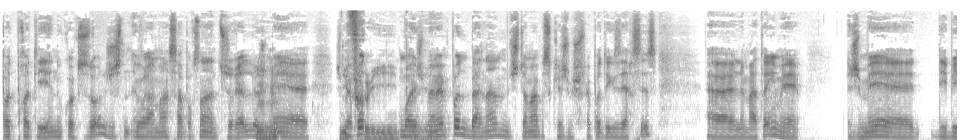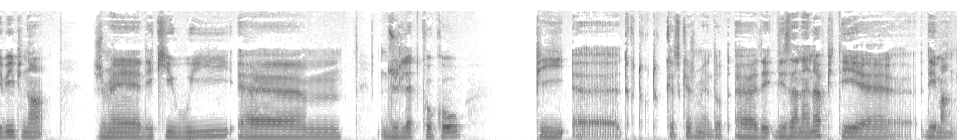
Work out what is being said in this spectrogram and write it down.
pas de protéines ou quoi que ce soit, juste vraiment 100% naturel. là. Je Mhm. mets, je mets pas de- moi, je mets même pas une banane, justement, parce que je, je fais pas d'exercice le matin, mais je mets euh, des bébés épinards, je mets des kiwis, euh, du lait de coco, puis euh, qu'est-ce que je mets d'autre? Euh, des, des ananas puis des, euh, des mangues.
